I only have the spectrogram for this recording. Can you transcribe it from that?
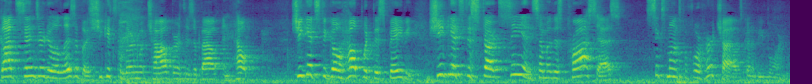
God sends her to Elizabeth. She gets to learn what childbirth is about and help. She gets to go help with this baby. She gets to start seeing some of this process six months before her child's going to be born.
